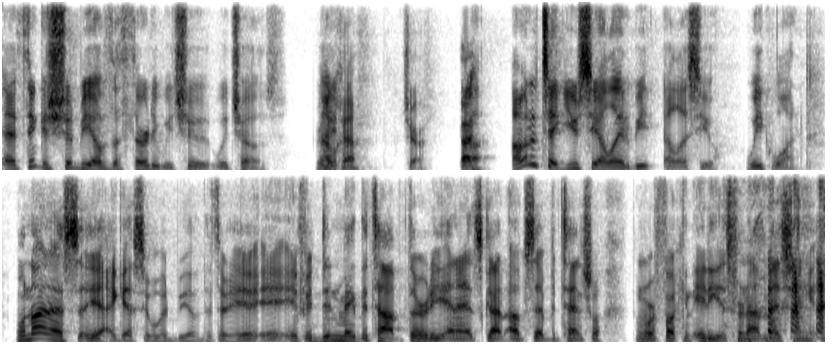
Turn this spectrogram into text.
I think it should be of the 30 we choose we chose. Right? Okay. Uh, I'm gonna take UCLA to beat LSU week one. Well, not necessarily. Yeah, I guess it would be of the 30. I- i- If it didn't make the top 30 and it's got upset potential, then we're fucking idiots for not mentioning it.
